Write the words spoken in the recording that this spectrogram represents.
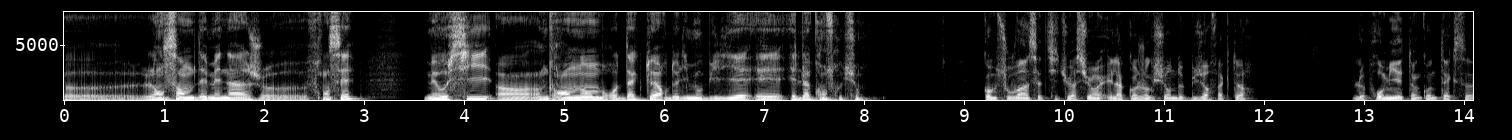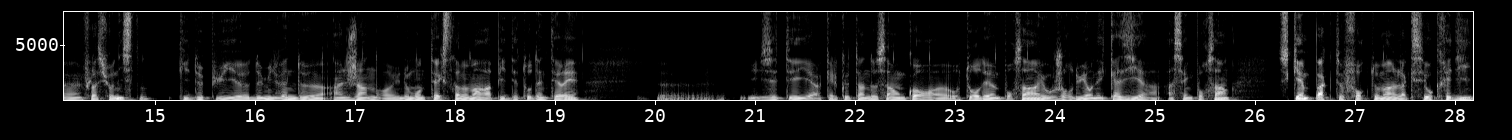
l'ensemble des ménages français mais aussi un, grand nombre d'acteurs de l'immobilier et, de la construction? Comme souvent, cette situation est la conjonction de plusieurs facteurs. Le premier est un contexte inflationniste qui, depuis 2022, euh, engendre une montée extrêmement rapide des taux d'intérêt. Euh, ils étaient il y a quelques temps de ça encore euh, autour des 1% et aujourd'hui on est quasi à, 5%, ce qui impacte fortement l'accès au crédit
